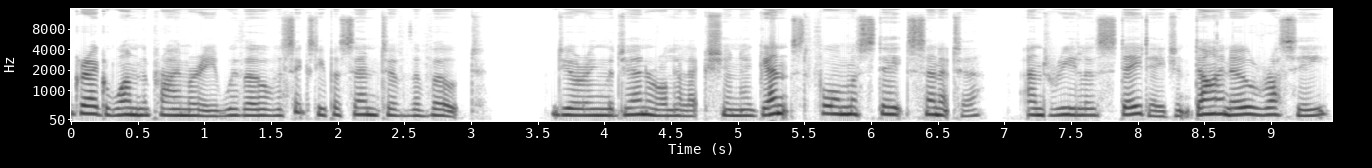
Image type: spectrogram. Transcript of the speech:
Gregoire won the primary with over 60% of the vote. During the general election against former state senator and real estate agent Dino Rossi,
